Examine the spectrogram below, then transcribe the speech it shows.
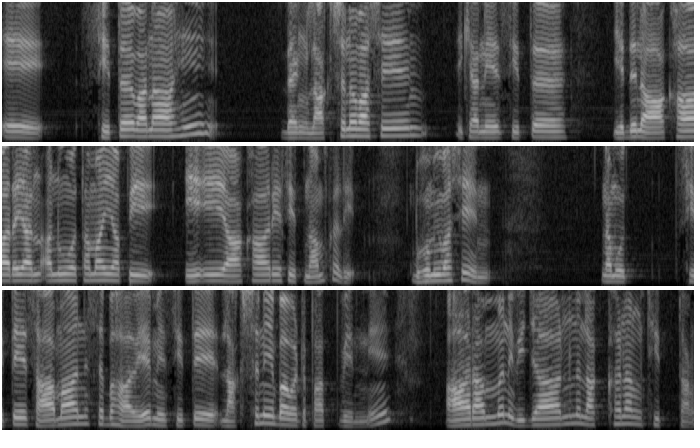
ඒ සිත වනාහි දැන් ලක්ෂණ වශයෙන් ඒ කියන්නේ සිත යෙදෙන ආකාරයන් අනුව තමයි අපි ඒ ඒ ආකාරයේ සිත් නම් කළේ. භූමි වශයෙන්. නමුත් සිතේ සාමාන්‍ය ස්වභාවය මේ සිතේ ලක්ෂණයේ බවට පත් වෙන්නේ ආරම්මන විජානන ලක්ෂණං චිත්තං.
